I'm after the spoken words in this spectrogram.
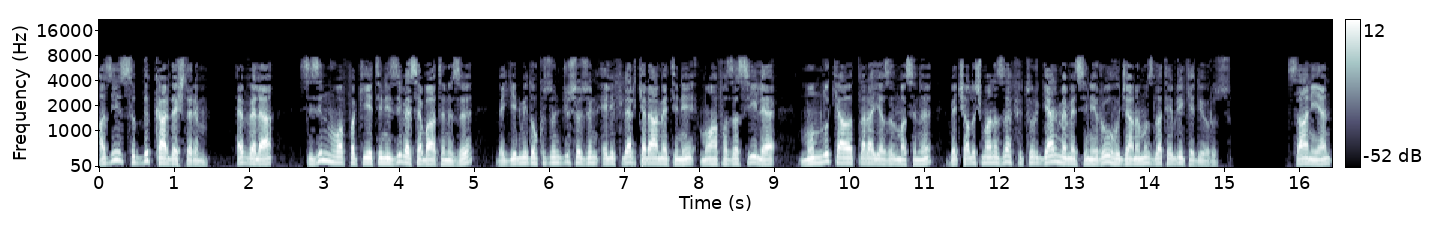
Aziz Sıddık kardeşlerim, evvela sizin muvaffakiyetinizi ve sebatınızı ve 29. sözün elifler kerametini muhafazası ile mumlu kağıtlara yazılmasını ve çalışmanıza fütur gelmemesini ruhu canımızla tebrik ediyoruz. Saniyen,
